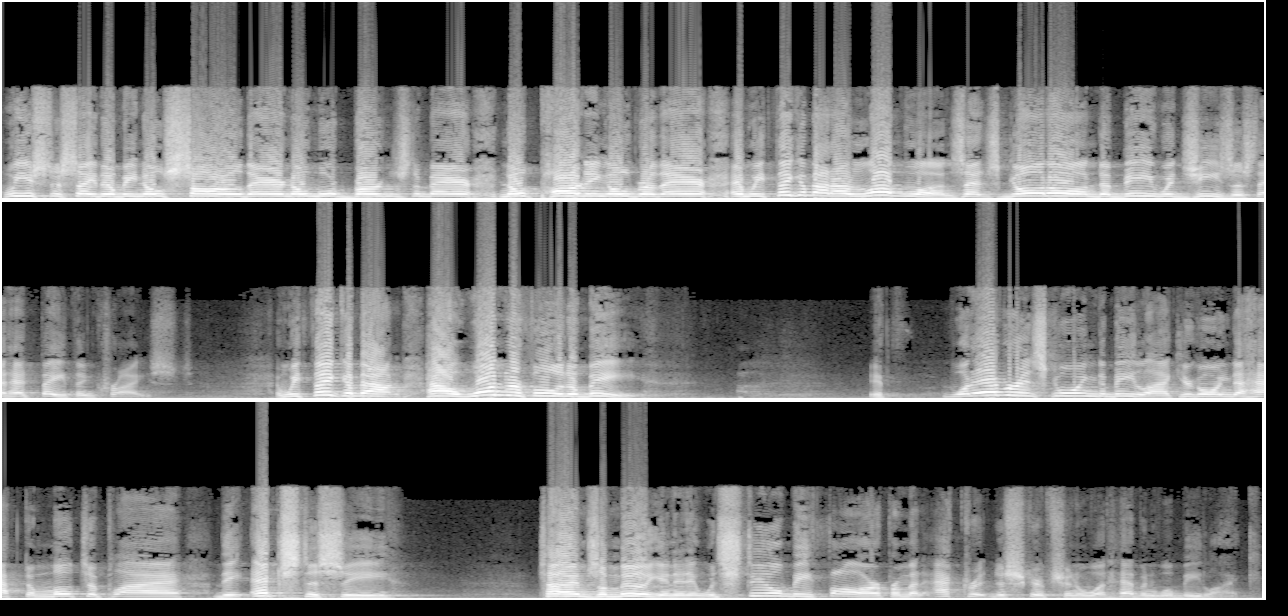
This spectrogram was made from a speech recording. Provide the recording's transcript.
we used to say there'll be no sorrow there, no more burdens to bear, no parting over there. And we think about our loved ones that's gone on to be with Jesus that had faith in Christ. And we think about how wonderful it'll be whatever it's going to be like, you're going to have to multiply the ecstasy times a million, and it would still be far from an accurate description of what heaven will be like.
